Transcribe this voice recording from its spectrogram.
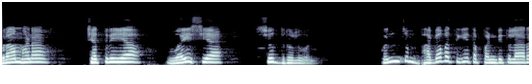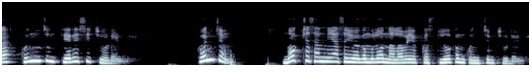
బ్రాహ్మణ క్షత్రియ వైశ్య శుద్రులు అని కొంచెం భగవద్గీత పండితులారా కొంచెం తెరిసి చూడండి కొంచెం మోక్ష సన్యాస యోగంలో నలభై ఒక్క శ్లోకం కొంచెం చూడండి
